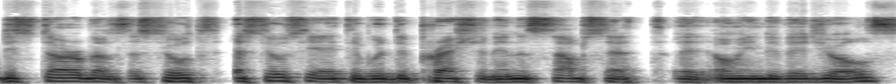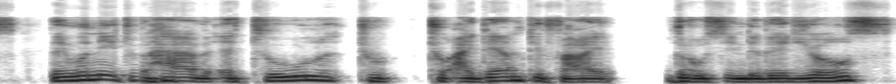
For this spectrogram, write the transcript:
disturbance associated with depression in a subset uh, of individuals. Then we need to have a tool to, to identify those individuals.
